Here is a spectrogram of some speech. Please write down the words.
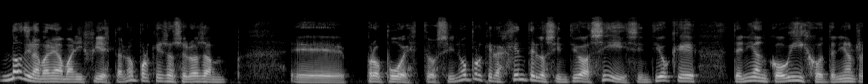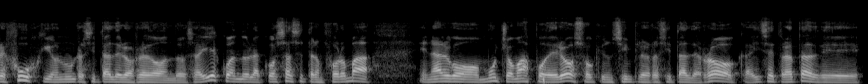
no de una manera manifiesta, no porque ellos se lo hayan eh, propuesto, sino porque la gente lo sintió así, sintió que tenían cobijo, tenían refugio en un recital de los redondos. Ahí es cuando la cosa se transforma en algo mucho más poderoso que un simple recital de rock. Ahí se trata de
